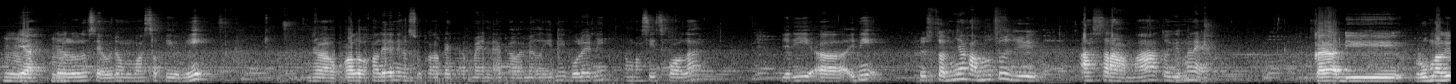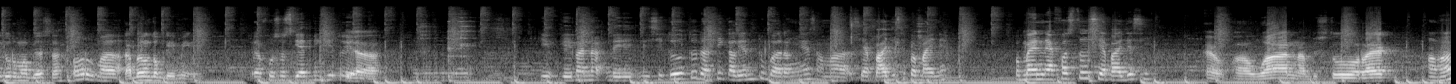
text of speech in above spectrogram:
Hmm, Ya, udah lulus ya, udah mau masuk uni. Nah, kalau kalian yang suka kayak main ML-ML ini boleh nih yang masih sekolah. Jadi eh, ini sistemnya kamu tuh di asrama atau gimana ya? Kayak di rumah gitu, rumah biasa. Oh, rumah Tapi untuk gaming. ya khusus gaming gitu ya? Iya. Gi- Gimana di, di situ tuh nanti kalian tuh barengnya sama siapa aja sih pemainnya? Pemain Evos tuh siapa aja sih? Eh, uh, One, habis itu Rek, Aha.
